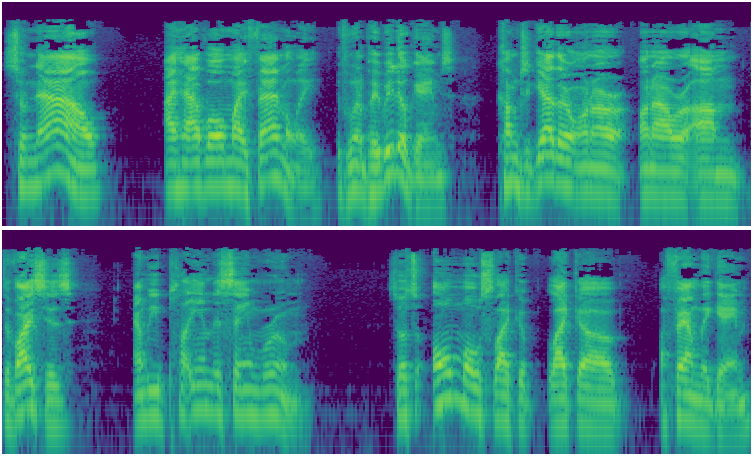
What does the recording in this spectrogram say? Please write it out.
So now I have all my family, if we want to play video games, come together on our on our um, devices and we play in the same room. So it's almost like a like a, a family game.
